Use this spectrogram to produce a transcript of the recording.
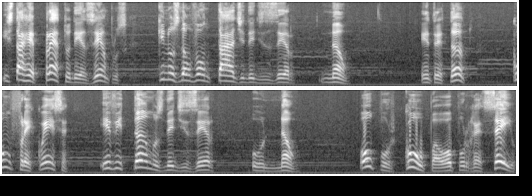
está repleto de exemplos que nos dão vontade de dizer não. Entretanto, com frequência, evitamos de dizer o não ou por culpa ou por receio,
